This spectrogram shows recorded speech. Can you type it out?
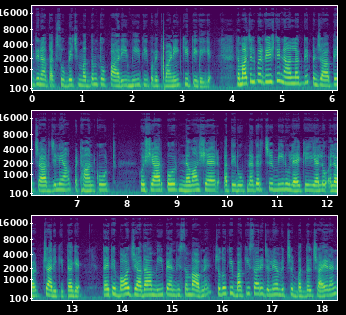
ਦਿਨਾਂ ਤੱਕ ਸੂਬੇ 'ਚ ਮੱਧਮ ਤੋਂ ਭਾਰੀ ਮੀਂਹ ਦੀ ਭਵਿੱਖਬਾਣੀ ਕੀਤੀ ਗਈ ਹੈ। ਹਿਮਾਚਲ ਪ੍ਰਦੇਸ਼ ਦੇ ਨਾਲ ਲੱਗਦੇ ਪੰਜਾਬ ਦੇ ਚਾਰ ਜ਼ਿਲ੍ਹਿਆਂ ਪਠਾਨਕੋਟ, ਹੁਸ਼ਿਆਰਪੁਰ, ਨਵਾਂ ਸ਼ਹਿਰ ਅਤੇ ਰੂਪਨਗਰ 'ਚ ਮੀਂਹ ਨੂੰ ਲੈ ਕੇ ਯੈਲੋ ਅਲਰਟ ਜਾਰੀ ਕੀਤਾ ਗਿਆ। ਤਾਂ ਇੱਥੇ ਬਹੁਤ ਜ਼ਿਆਦਾ ਮੀਂਹ ਪੈਣ ਦੀ ਸੰਭਾਵਨਾ ਹੈ, ਜਦੋਂ ਕਿ ਬਾਕੀ ਸਾਰੇ ਜ਼ਿਲ੍ਹਿਆਂ ਵਿੱਚ ਬੱਦਲ ਛਾਏ ਰਹਿਣ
